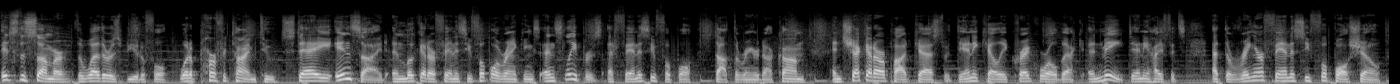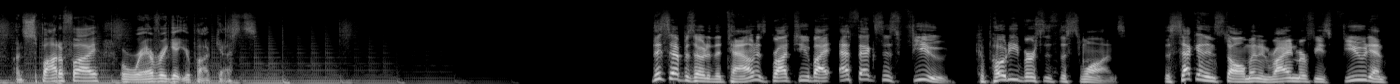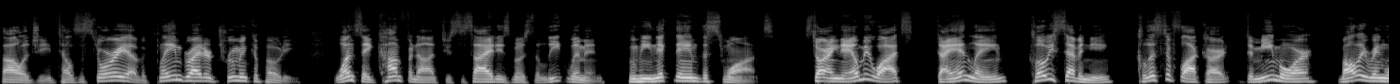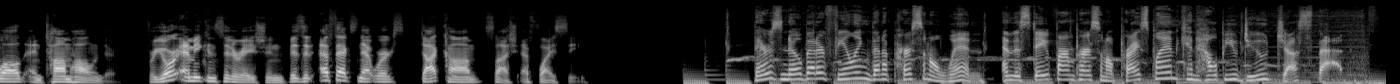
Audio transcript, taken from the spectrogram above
It's the summer, the weather is beautiful. What a perfect time to stay inside and look at our fantasy football rankings and sleepers at fantasyfootball.theringer.com and check out our podcast with Danny Kelly, Craig Horlbeck, and me, Danny Heifetz, at the Ringer Fantasy Football Show on Spotify or wherever you get your podcasts. This episode of The Town is brought to you by FX's Feud, Capote versus the Swans. The second installment in Ryan Murphy's Feud anthology tells the story of acclaimed writer Truman Capote, once a confidant to society's most elite women, whom he nicknamed the Swans. Starring Naomi Watts, Diane Lane, Chloe Sevigny, Calista Flockhart, Demi Moore, Molly Ringwald, and Tom Hollander. For your Emmy consideration, visit fxnetworks.com slash FYC. There's no better feeling than a personal win, and the State Farm Personal Price Plan can help you do just that.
